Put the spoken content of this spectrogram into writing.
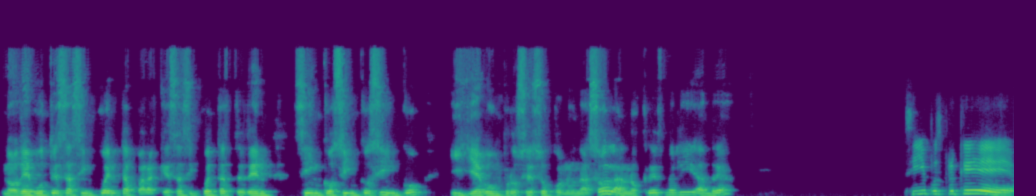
no debutes a 50 para que esas 50 te den 5, 5, 5 y lleva un proceso con una sola, ¿no crees, Meli, Andrea? Sí, pues creo que,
